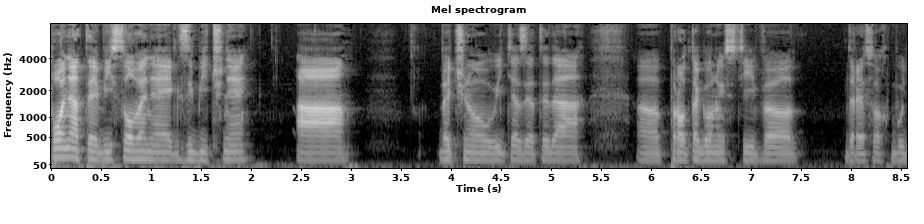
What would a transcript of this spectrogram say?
poňaté vyslovene exibične a väčšinou vyťazia teda uh, protagonisti v dresoch buď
